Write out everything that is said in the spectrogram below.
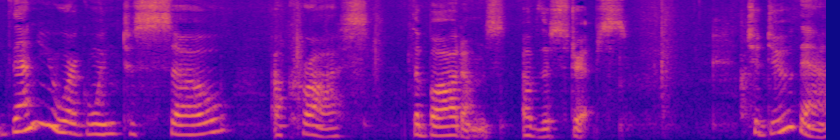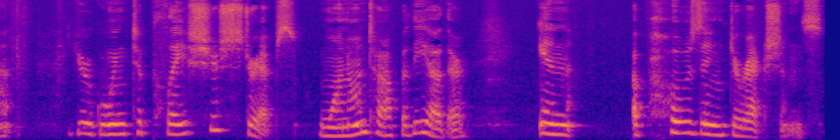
Then you are going to sew across the bottoms of the strips. To do that, you're going to place your strips one on top of the other in opposing directions.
